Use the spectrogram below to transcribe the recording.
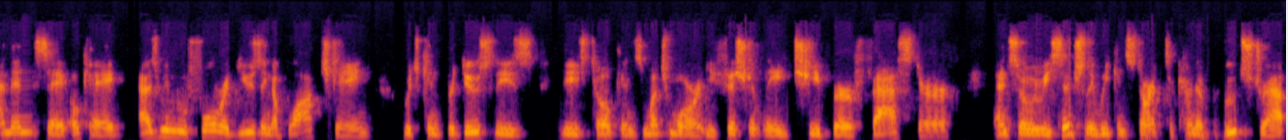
and then say, okay, as we move forward using a blockchain, which can produce these, these tokens much more efficiently, cheaper, faster. And so essentially we can start to kind of bootstrap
